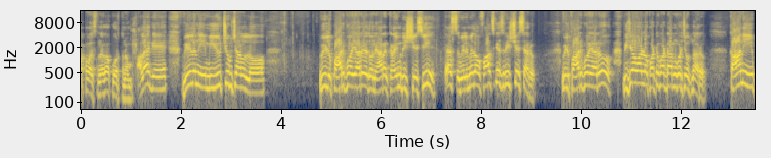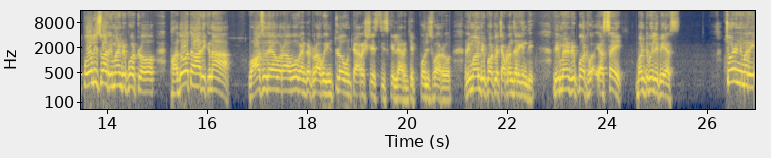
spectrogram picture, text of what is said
చెప్పవలసిందిగా కోరుతున్నాం. అలాగే వీళ్ళని మీ యూట్యూబ్ ఛానల్లో వీళ్ళు పారిపోయారు ఏదో నేరం క్రైమ్ రిజిస్టర్ చేసి ఎస్ వీళ్ళ మీద ఒక ఫాల్స్ కేసు రిజిస్టర్ చేశారు. వీళ్ళు పారిపోయారు విజయవాడలో పట్టుబడ్డారని కూడా చెబుతున్నారు. కానీ పోలీసు వారి రిమాండ్ రిపోర్ట్లో పదో తారీఖున వాసుదేవరావు వెంకట్రావు ఇంట్లో ఉంటే అరెస్ట్ చేసి తీసుకెళ్ళారని చెప్పి పోలీసు వారు రిమాండ్ రిపోర్ట్లో చెప్పడం జరిగింది. Remand report SI Bantumilli PS చూడండి మరి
